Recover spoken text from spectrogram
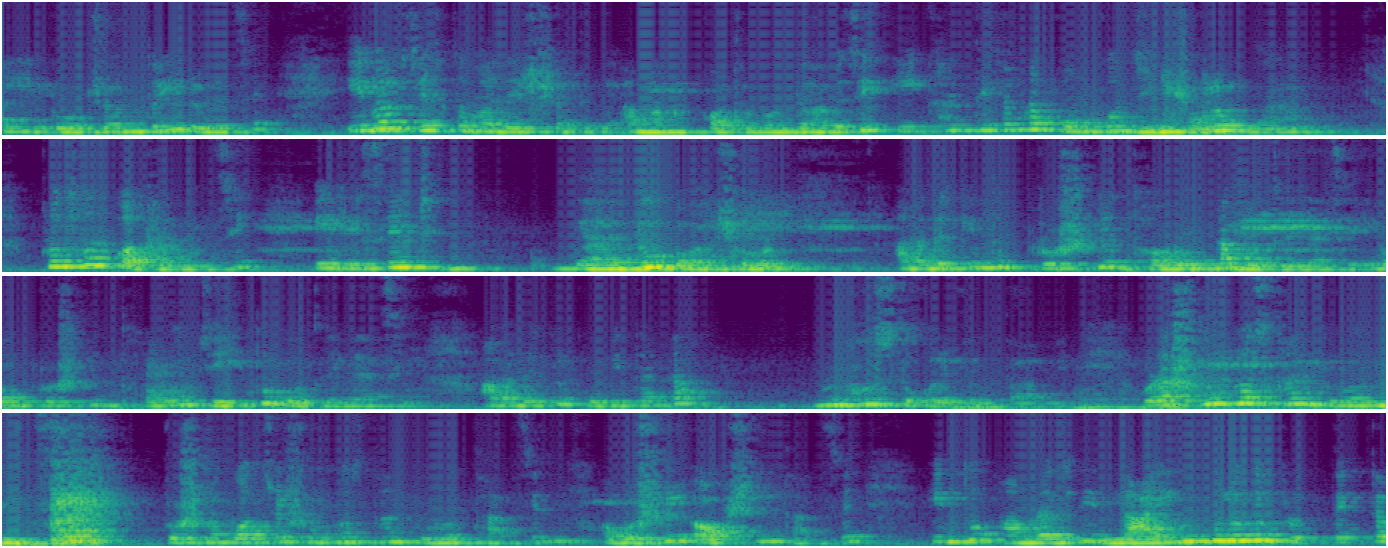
এই পর্যন্তই রয়েছে। এবার যেটা তোমাদের সাথে আমার কথা বলতে হবে যে এখান থেকে আমরা কোন কোন জিনিসগুলো পড়ব? প্রথম কথা বলছি, এই রিসেন্ট দু বছর আমাদের কিন্তু প্রশ্নের ধরনটা বদলে গেছে এবং প্রশ্নের ধরন যেহেতু বদলে গেছে, আমাদেরকে কবিতাটা মুখস্থ করে ফেলতে হবে। ওরা শূন্যস্থান পূরণ দিচ্ছে, প্রশ্নপত্রে শূন্যস্থান পূরণ থাকছে, অবশ্যই অপশন থাকছে, কিন্তু আমরা যদি লাইনগুলোকে প্রত্যেকটা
